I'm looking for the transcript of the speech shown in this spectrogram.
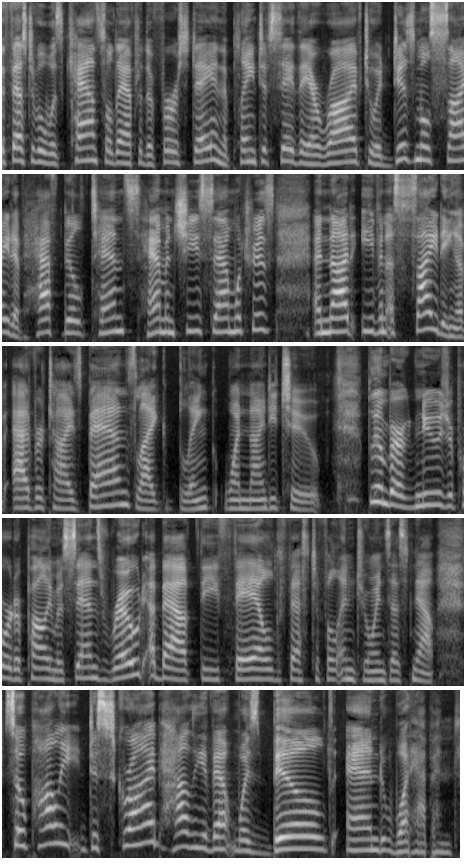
The festival was canceled after the first day, and the plaintiffs say they arrived to a dismal sight of half built tents, ham and cheese sandwiches, and not even a sighting of advertised bands like Blink 182. Bloomberg News reporter Polly Mosendz wrote about the failed festival and joins us now. So, Polly, describe how the event was billed and what happened.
